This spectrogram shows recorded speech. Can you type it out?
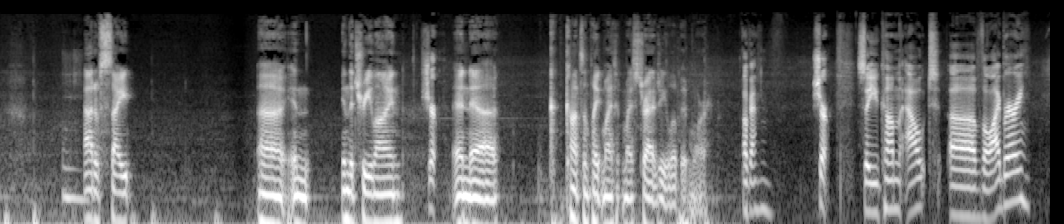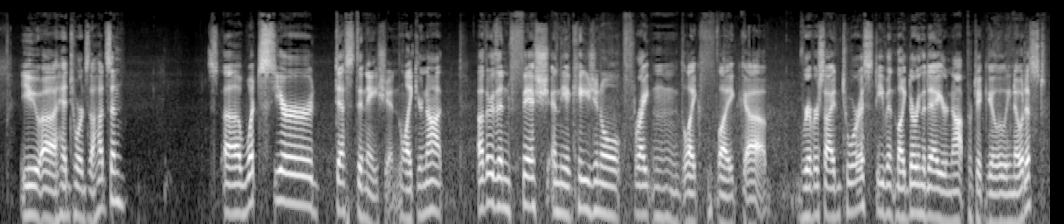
out of sight uh, in in the tree line Sure. and uh, c- contemplate my my strategy a little bit more. Okay. Sure. So you come out of the library. You uh, head towards the Hudson. Uh, what's your destination? Like you're not, other than fish and the occasional frightened like like uh, riverside tourist. Even like during the day, you're not particularly noticed.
